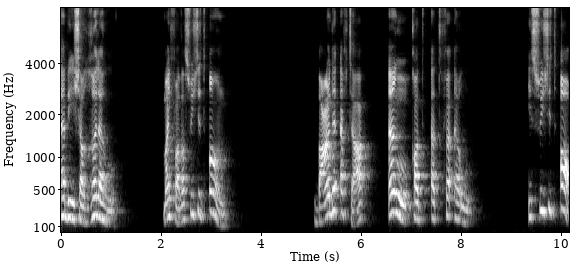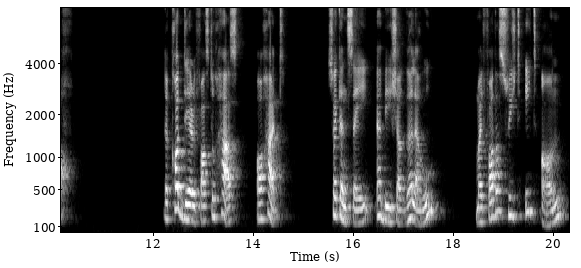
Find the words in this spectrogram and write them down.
أبي شغله my father switched it on بعد after أن قد أطفأه he switched it off the قد there refers to has or had so I can say أبي شغله my father switched it on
